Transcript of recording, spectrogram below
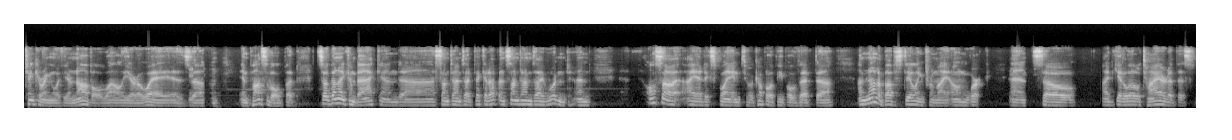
tinkering with your novel while you're away is um, impossible. But so then I'd come back, and uh, sometimes I'd pick it up, and sometimes I wouldn't. And also, I had explained to a couple of people that uh, I'm not above stealing from my own work. And so I'd get a little tired of this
